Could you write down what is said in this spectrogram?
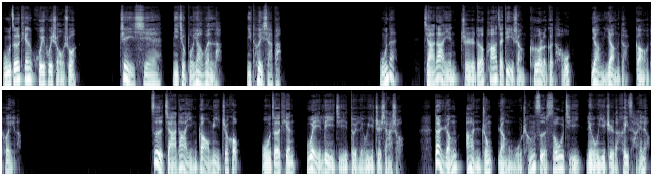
武则天挥挥手说：“这些你就不要问了，你退下吧。”无奈，贾大隐只得趴在地上磕了个头，样样的告退了。自贾大隐告密之后，武则天未立即对刘一之下手，但仍暗中让武承嗣搜集刘一之的黑材料。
